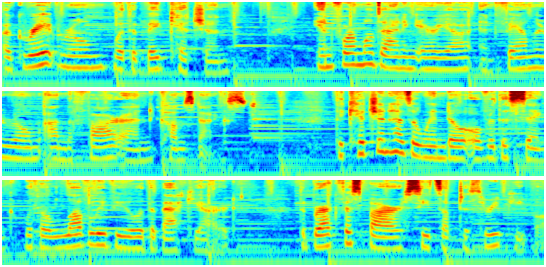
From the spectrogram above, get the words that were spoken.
A great room with a big kitchen, informal dining area, and family room on the far end comes next. The kitchen has a window over the sink with a lovely view of the backyard. The breakfast bar seats up to three people.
